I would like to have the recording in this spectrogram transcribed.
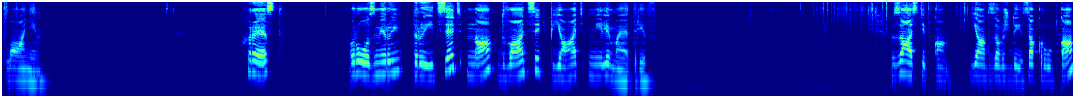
плані. Хрест розміри 30 на 25 міліметрів. Застіпка, як завжди, закрутка.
